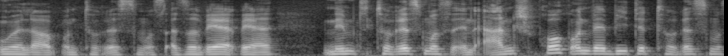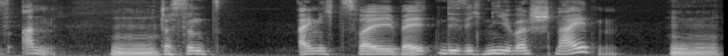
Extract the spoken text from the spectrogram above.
Urlaub und Tourismus? Also wer, wer nimmt Tourismus in Anspruch und wer bietet Tourismus an? Mhm. Das sind eigentlich zwei Welten, die sich nie überschneiden. Mhm.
